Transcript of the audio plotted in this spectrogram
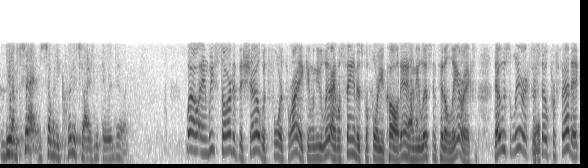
would be upset if somebody criticized what they were doing. Well, and we started the show with Fourth Reich, and when you li- I was saying this before you called in, when you listen to the lyrics, those lyrics are so prophetic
